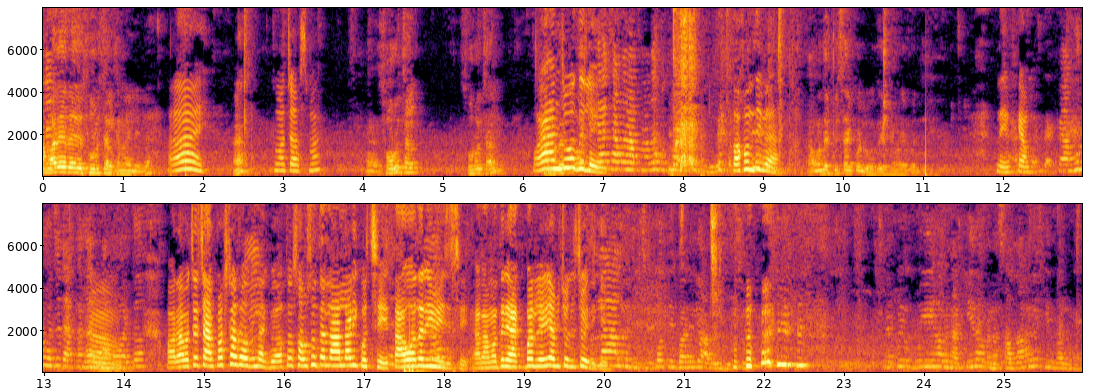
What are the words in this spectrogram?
আমাদের সরু চাল কেন নিলে এই হ্যাঁ? তোমার চশমা? সরু চাল সরু চাল। ওই আঞ্জুও দিলে। তখন দিবে? আমাদের পিছাই করল হচ্ছে হ্যাঁ। ওরা বলছে চার পাঁচটা রোদ লাগবে অত সবসময় তো লাল লাড়ি করছে তাও ওদের ই হয়ে যাচ্ছে আর আমাদের একবার লেগে আমি চলেছি ওইদিকে। আলু দিচ্ছে প্রতিবারই আলু দিচ্ছে একটু ইয়ে হবে না ক্ষীর হবে না সাদা হলে ক্ষীর ভালো হয়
